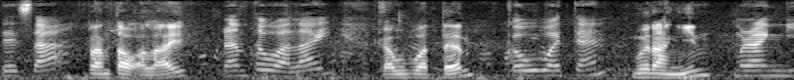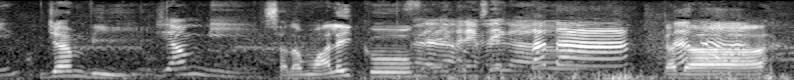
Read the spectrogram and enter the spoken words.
desa Rantau Alai, Rantau Alai, Kabupaten Kabupaten Merangin, Merangin, Jambi. Jambi. Assalamualaikum. Waalaikumsalam. Dadah. Dadah.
